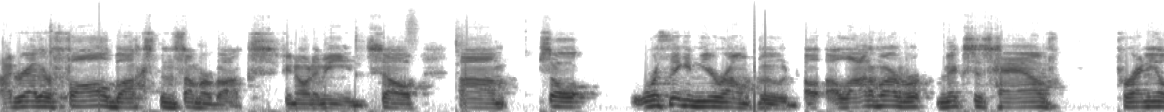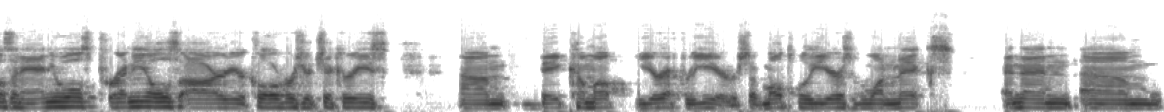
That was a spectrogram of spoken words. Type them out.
I'd rather fall bucks than summer bucks, if you know what I mean. So, um, so we're thinking year-round food. A, a, lot of our mixes have perennials and annuals. Perennials are your clovers, your chicories. Um, they come up year after year, so multiple years with one mix. And then um,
